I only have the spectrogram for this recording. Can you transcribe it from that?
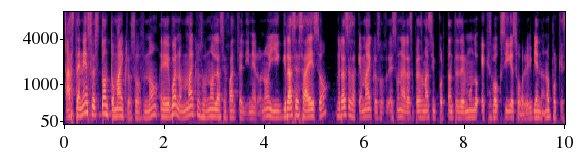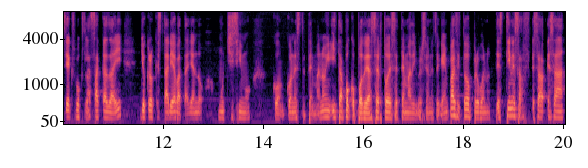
Hasta en eso es tonto Microsoft, ¿no? Eh, bueno, Microsoft no le hace falta el dinero, ¿no? Y gracias a eso, gracias a que Microsoft es una de las empresas más importantes del mundo, Xbox sigue sobreviviendo, ¿no? Porque si Xbox la sacas de ahí, yo creo que estaría batallando muchísimo con, con, este tema, ¿no? Y, tampoco podría hacer todo ese tema de inversiones de Game Pass y todo, pero bueno, tiene esa, esa, esa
